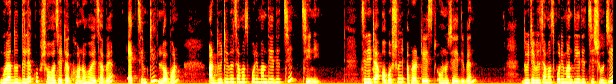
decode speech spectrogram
গুঁড়া দুধ দিলে খুব সহজে এটা ঘন হয়ে যাবে। এক চিমটি লবণ আর দুই টেবিল চামচ পরিমাণ দিয়ে দিচ্ছি চিনি। চিনিটা অবশ্যই আপনার টেস্ট অনুযায়ী দিবেন। দুই টেবিল চামচ পরিমাণ দিয়ে দিচ্ছি সুজি,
